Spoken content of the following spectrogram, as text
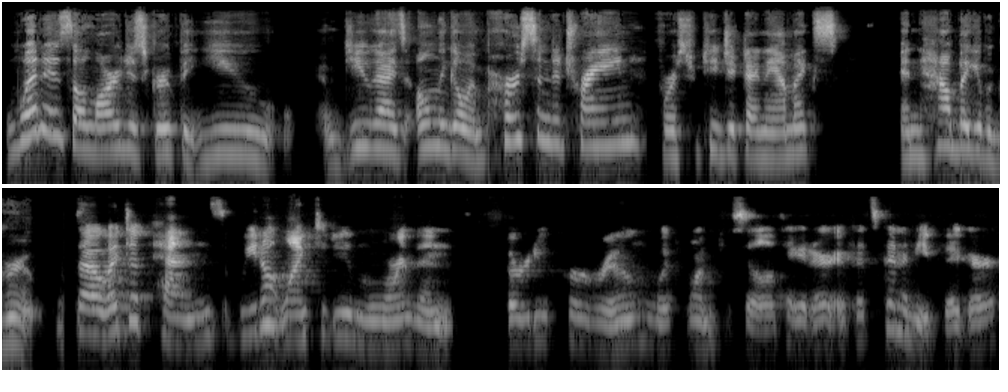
What is the largest group that you do? You guys only go in person to train for strategic dynamics, and how big of a group? So it depends. We don't like to do more than 30 per room with one facilitator. If it's going to be bigger,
